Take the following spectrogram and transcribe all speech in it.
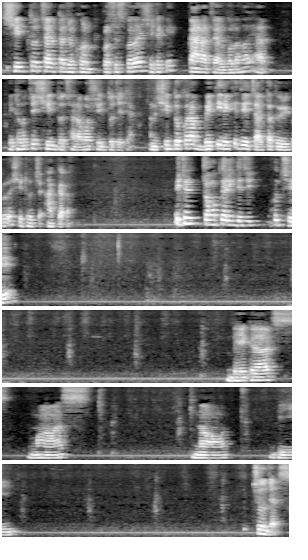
সিদ্ধ চালটা যখন প্রসেস করা হয়, সেটাকে কারা চাল বলা হয়, আর এটা হচ্ছে সিদ্ধ ছাড়া, অসিদ্ধ যেটা। মানে সিদ্ধ করা, বেতি রেখে যে চালটা তৈরি করা, সেটা হচ্ছে আকারা। এটার চমৎকার ইংরেজি হচ্ছে beggars must not be choosers.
